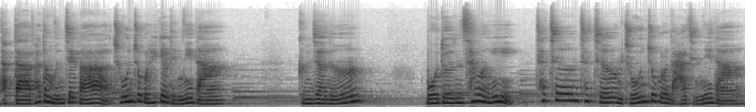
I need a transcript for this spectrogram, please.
답답하던 문제가 좋은 쪽으로 해결됩니다. 금전은 모든 상황이 차츰차츰 좋은 쪽으로 나아집니다.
